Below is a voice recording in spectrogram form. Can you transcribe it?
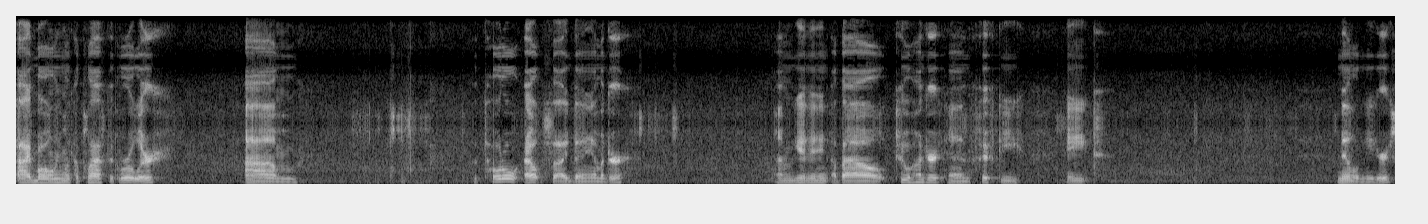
eyeballing with a plastic ruler. Um, the total outside diameter, I'm getting about 258 millimeters.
